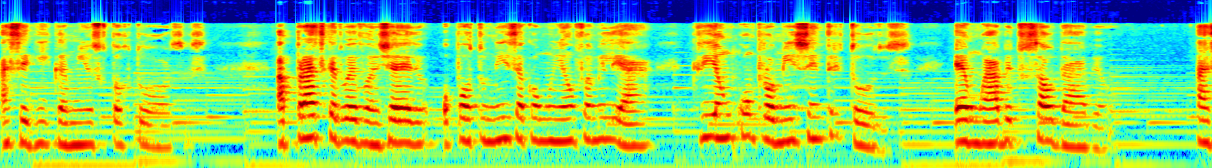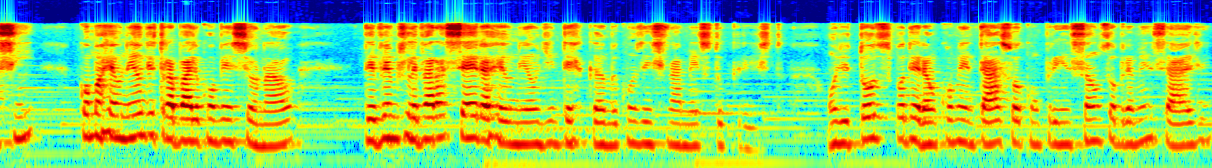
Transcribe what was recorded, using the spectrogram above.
a seguir caminhos tortuosos. A prática do Evangelho oportuniza a comunhão familiar, cria um compromisso entre todos. É um hábito saudável. Assim, como a reunião de trabalho convencional, devemos levar a sério a reunião de intercâmbio com os ensinamentos do Cristo onde todos poderão comentar sua compreensão sobre a mensagem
